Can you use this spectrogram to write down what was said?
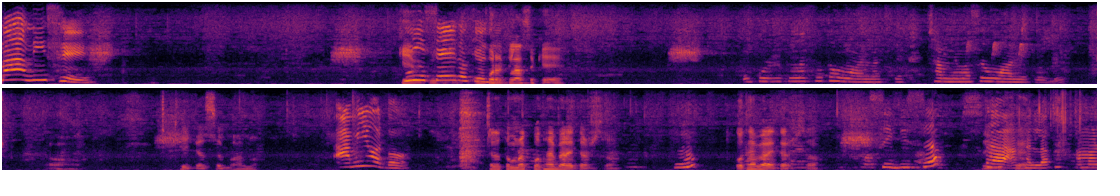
না নিচে। কে উপরের ক্লাসে কে? উপরের ক্লাসে তো ওয়ান আছে সামনে মাসে ওয়ানে পড়বে। ঠিক আছে ভালো। আমিও তো। তাহলে তোমরা কোথায় বেড়াইতে আসছো? হুম? কোথায় বেড়াইতে আসছো? সিবিসে? হ্যালো আমার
